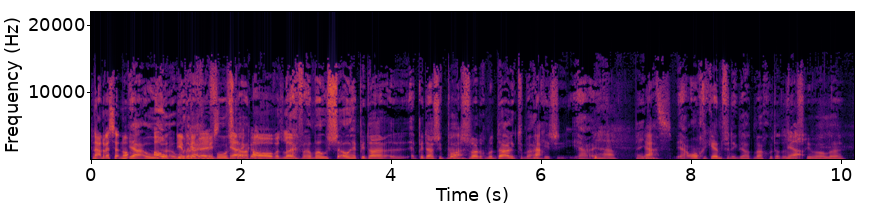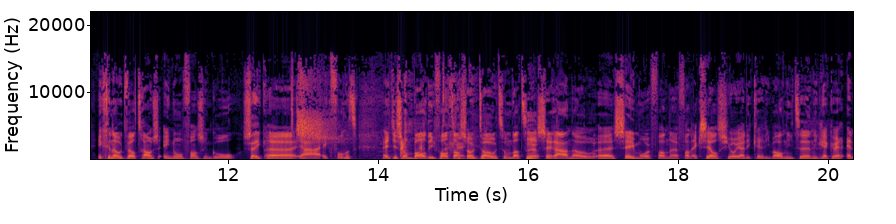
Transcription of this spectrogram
na de wedstrijd nog? Ja, hoe, Oh, hoe die heb er eigenlijk voor Ja, staat. ook. Oh, wat leuk. Ach, maar, maar hoezo heb je daar, heb je daar supporters Ja. nodig om dat duidelijk te maken? Ja. Is- Ja, Ja, Ja. ja, ongekend vind ik dat. Maar goed, dat is Ja. misschien wel... eh, Ik genoot wel trouwens enorm van zijn goal. zeker. Eh, ja, ik vond het. Weet je, zo'n bal die valt dan zo dood. Omdat eh, Ja. Serrano eh Seymour van, eh, van Excelsior. Ja, die kreeg die bal niet, niet lekker weg. En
